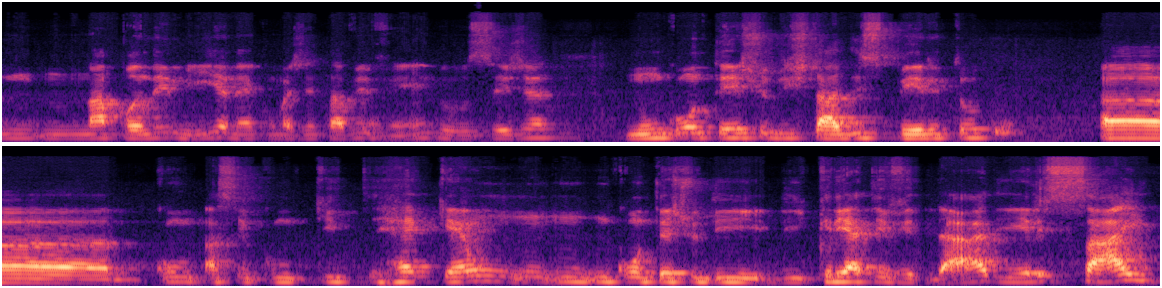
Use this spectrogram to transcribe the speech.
na pandemia, né? Como a gente está vivendo, ou seja num contexto de estado de espírito uh, com, assim, com, que requer um, um, um contexto de, de, criatividade, e ele sai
